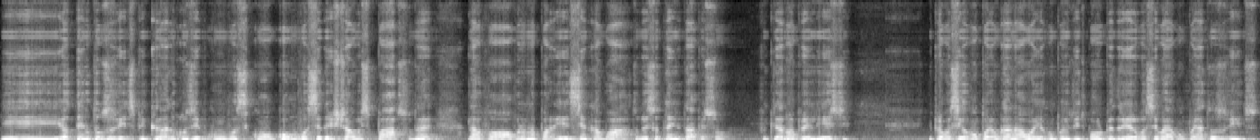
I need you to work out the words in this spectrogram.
E eu tenho todos os vídeos explicando, inclusive, como você, como, como você deixar o espaço né, da válvula na parede sem acabar. Tudo isso eu tenho, tá pessoal? Fui criar uma playlist. E para você que acompanha o canal aí, acompanha o vídeo de Paulo Pedreiro, você vai acompanhar todos os vídeos.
